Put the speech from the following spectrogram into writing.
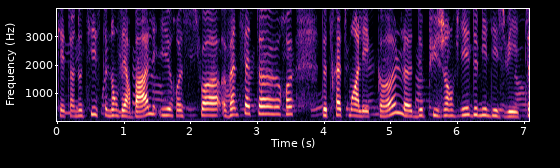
qui est un autiste non-verbal. Il reçoit 27 heures de traitement à l'école depuis janvier 2018.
